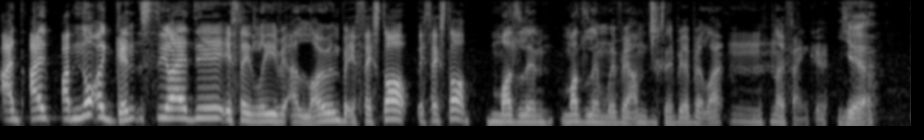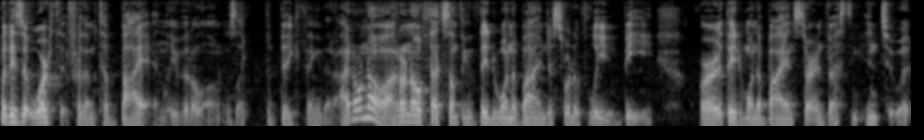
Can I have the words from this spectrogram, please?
I, I I'm not against the idea if they leave it alone, but if they start if they start muddling muddling with it, I'm just gonna be a bit like, mm, no, thank you. Yeah. But is it worth it for them to buy it and leave it alone? Is like the big thing that I don't know. I don't know if that's something that they'd want to buy and just sort of leave be, or they'd want to buy and start investing into it.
